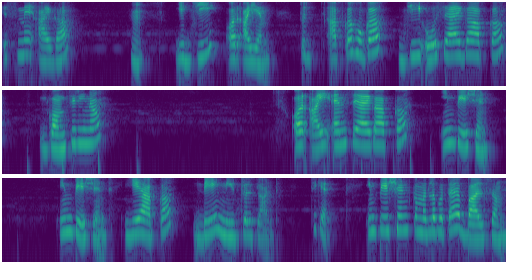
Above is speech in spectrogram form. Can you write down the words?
इसमें आएगा हम्म, ये जी और आई एम। तो आपका होगा जी ओ से आएगा आपका गॉम्फिरीना और आई एम से आएगा आपका इम्पेशेंट इम्पेशेंट ये आपका डे न्यूट्रल प्लांट, ठीक है? इम्पेशेंट का मतलब होता है बालसम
